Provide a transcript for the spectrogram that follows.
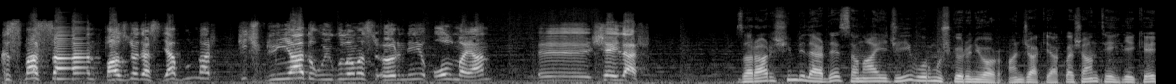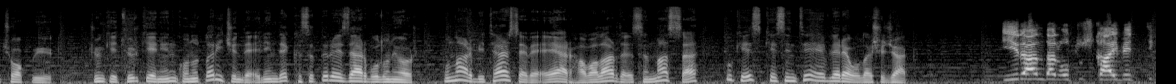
Kısmazsan fazla ödersin. Ya bunlar hiç dünyada uygulaması örneği olmayan e, şeyler. Zarar şimdilerde sanayiciyi vurmuş görünüyor ancak yaklaşan tehlike çok büyük. Çünkü Türkiye'nin konutlar içinde elinde kısıtlı rezerv bulunuyor. Bunlar biterse ve eğer havalar da ısınmazsa bu kez kesinti evlere ulaşacak. İran'dan 30 kaybettik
